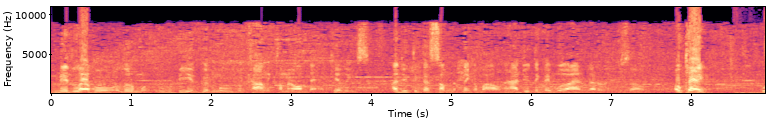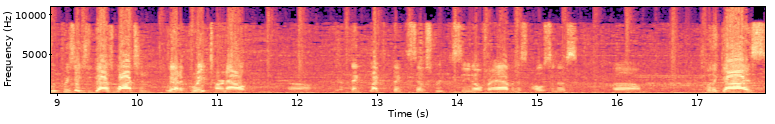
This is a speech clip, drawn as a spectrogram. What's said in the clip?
mid-level, a little more, would be a good move with Conley coming off the Achilles. I do think that's something to think about, and I do think they will add a veteran. So, okay, we appreciate you guys watching. We had a great turnout. Uh, you know, thank, like to thank the Seventh Street Casino for having us and hosting us. Um, for the guys,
